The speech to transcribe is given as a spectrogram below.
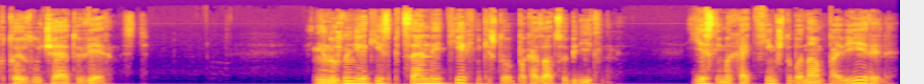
кто излучает уверенность. Не нужны никакие специальные техники, чтобы показаться убедительными. Если мы хотим, чтобы нам поверили,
